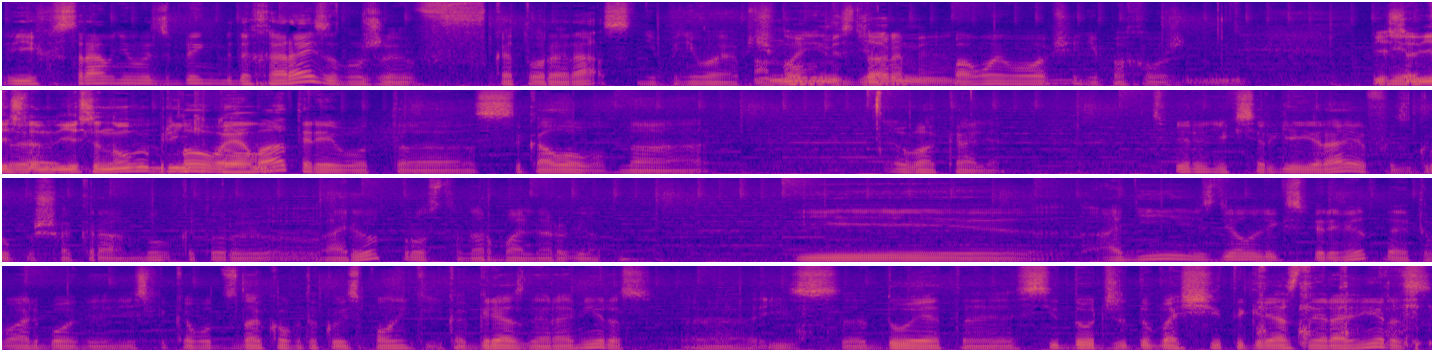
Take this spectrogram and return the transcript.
Их сравнивают с Bring Me The Horizon уже в который раз, не понимаю, почему они новыми, старыми? По-моему, вообще не похоже. Если, Нет, если, э, если новый Новая то... Аматори вот э, с Соколовым на вокале. Теперь у них Сергей Раев из группы Шакран, ну, который орет просто нормально рвет. И они сделали эксперимент на этом альбоме. Если кому-то знаком такой исполнитель, как Грязный Рамирес, э, из э, дуэта Сидоджи Дубащит и Грязный Рамирес,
